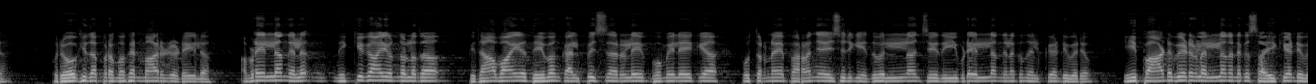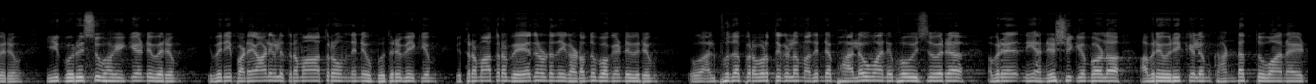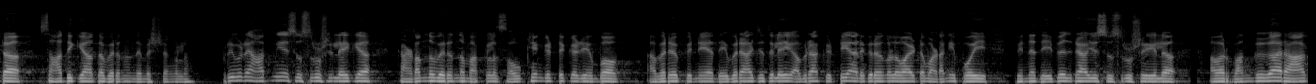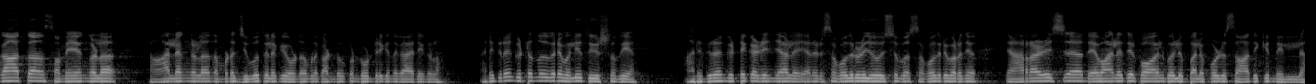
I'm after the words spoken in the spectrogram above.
പുരോഹിത പ്രമുഖന്മാരുടെ ഇടയിൽ അവിടെയെല്ലാം നില നിൽക്കുക എന്നുള്ളത് പിതാവായ ദൈവം കൽപ്പിച്ചരളി ഭൂമിയിലേക്ക് പുത്രനെ പറഞ്ഞയച്ചിരിക്കും ഇതുമെല്ലാം ചെയ്ത് ഇവിടെയെല്ലാം നിനക്ക് നിൽക്കേണ്ടി വരും. ഈ പാടുപീടുകളെല്ലാം നിനക്ക് സഹിക്കേണ്ടി വരും. ഈ കുരിശു വഹിക്കേണ്ടി വരും. ഇവർ ഈ പടയാളികൾ ഇത്രമാത്രം നിന്നെ ഉപദ്രവിക്കും. ഇത്രമാത്രം വേദനയോടെ നീ കടന്നു പോകേണ്ടി വരും. അത്ഭുത പ്രവൃത്തികളും അതിന്റെ ഫലവും അനുഭവിച്ചവർ അവരെ നീ അന്വേഷിക്കുമ്പോൾ അവരെ ഒരിക്കലും കണ്ടെത്തുവാനായിട്ട് സാധിക്കാത്ത വരുന്ന നിമിഷങ്ങൾ. പ്രിയയുടെ ആത്മീയ ശുശ്രൂഷയിലേക്ക് കടന്നു വരുന്ന മക്കൾ സൗഖ്യം കിട്ടിക്കഴിയുമ്പോൾ അവർ പിന്നെ ദൈവരാജ്യത്തിലേക്ക് അവർ ആ കിട്ടിയ അനുഗ്രഹങ്ങളുമായിട്ട് മടങ്ങിപ്പോയി. പിന്നെ ദൈവരാജ്യ ശുശ്രൂഷയിൽ അവർ പങ്കുകാരാകാത്ത സമയങ്ങൾ കാലങ്ങൾ നമ്മുടെ ജീവിതത്തിലൊക്കെ ഉണ്ട്. നമ്മൾ കണ്ടു കണ്ടുകൊണ്ടിരിക്കുന്ന കാര്യങ്ങൾ അനുഗ്രഹം കിട്ടുന്നത് വരെ വലിയ തീക്ഷ്ണതയാണ് അനുഗ്രഹം കിട്ടിക്കഴിഞ്ഞാൽ ഞാനൊരു സഹോദരിയോട് ചോദിച്ചപ്പോൾ സഹോദരി പറഞ്ഞു ഞായറാഴ്ച ദേവാലയത്തിൽ പോകാൻ പോലും പലപ്പോഴും സാധിക്കുന്നില്ല.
